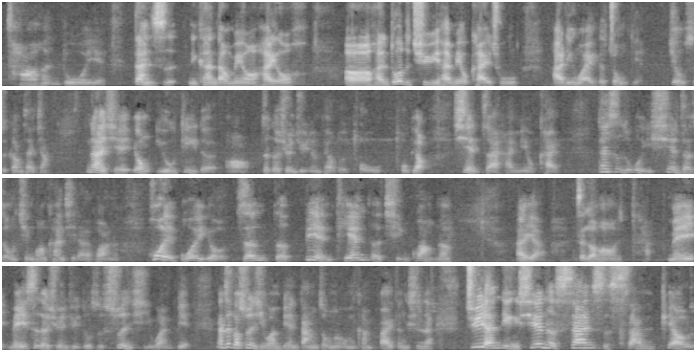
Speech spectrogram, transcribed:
差很多耶。但是你看到没有？还有，呃，很多的区域还没有开出。啊，另外一个重点就是刚才讲那些用邮递的啊，这个选举人票的投投票，现在还没有开。但是如果以现在这种情况看起来的话呢，会不会有真的变天的情况呢？哎呀，这个哈，每每一次的选举都是瞬息万变。那这个瞬息万变当中呢，我们看拜登现在居然领先了三十三票，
